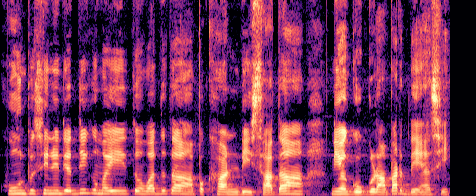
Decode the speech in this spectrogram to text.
ਖੂਨ ਪਸੀਨੇ ਦੀ ਅੱਧੀ ਕਮਾਈ ਤੋਂ ਵੱਧ ਤਾਂ ਪਖੰਡੀ ਸਾਦਾ ਦੀਆਂ ਗੋਗੜਾਂ ਭਰਦੇ ਆ ਅਸੀਂ।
